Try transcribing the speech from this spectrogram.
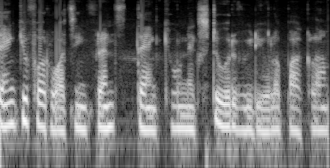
தேங்க்யூ ஃபார் வாட்சிங் ஃப்ரெண்ட்ஸ் தேங்க்யூ நெக்ஸ்ட்டு ஒரு வீடியோவில் பார்க்கலாம்.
